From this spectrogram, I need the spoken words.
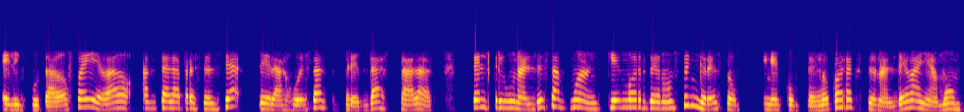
El imputado fue llevado ante la presencia de la jueza Brenda Salas del Tribunal de San Juan, quien ordenó su ingreso en el complejo correccional de Bayamón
